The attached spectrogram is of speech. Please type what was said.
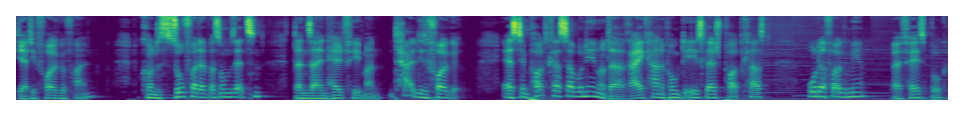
Dir hat die Folge gefallen? Du konntest sofort etwas umsetzen? Dann sei ein Held für jemanden. Teil diese Folge. Erst den Podcast abonnieren unter reikane.de slash podcast oder folge mir bei Facebook,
